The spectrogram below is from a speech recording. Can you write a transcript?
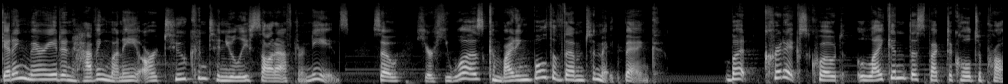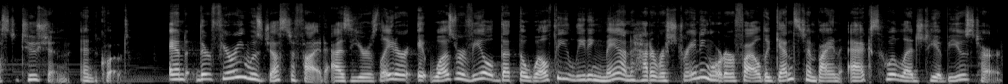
Getting married and having money are two continually sought after needs, so here he was combining both of them to make bank. But critics, quote, likened the spectacle to prostitution, end quote. And their fury was justified, as years later it was revealed that the wealthy leading man had a restraining order filed against him by an ex who alleged he abused her.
